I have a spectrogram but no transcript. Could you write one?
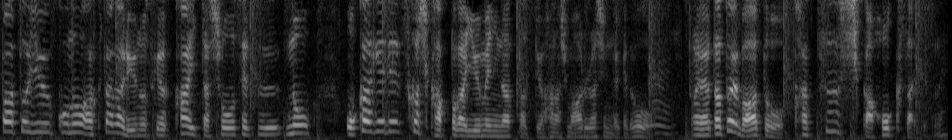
パというこの芥川龍之介が書いた小説のおかげで少しカッパが有名になったっていう話もあるらしいんだけど、えー例えばあと葛飾北斎ですね、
